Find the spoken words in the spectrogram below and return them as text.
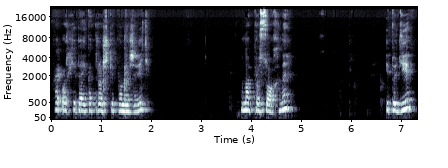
Хай орхідейка трошки полежить вона просохне. І тоді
